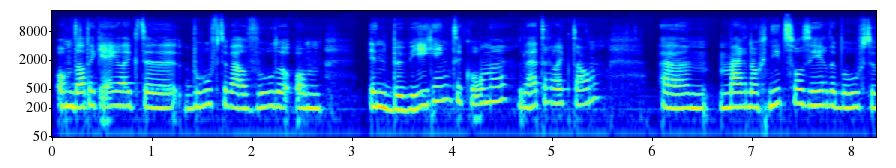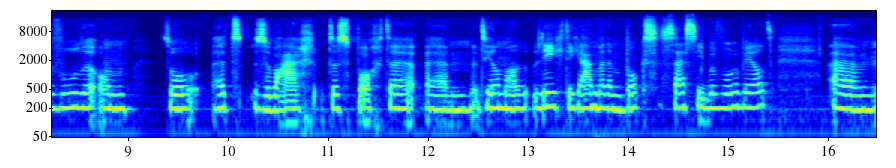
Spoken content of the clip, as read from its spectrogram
omdat ik eigenlijk de behoefte wel voelde om in beweging te komen, letterlijk dan. Ehm, maar nog niet zozeer de behoefte voelde om zo het zwaar te sporten, ehm, het helemaal leeg te gaan met een boxsessie bijvoorbeeld. Ehm,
